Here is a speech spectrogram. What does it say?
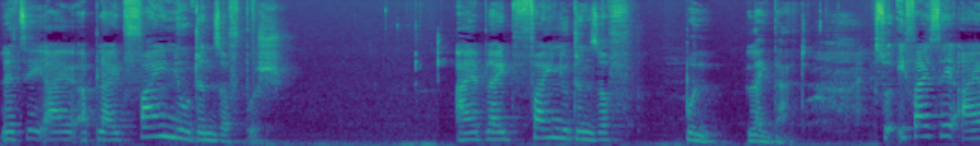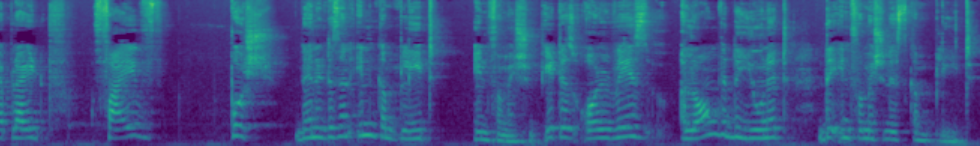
let's say I applied 5 newtons of push. I applied 5 newtons of pull like that. So if I say I applied 5 push, then it is an incomplete information. It is always along with the unit, the information is complete.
